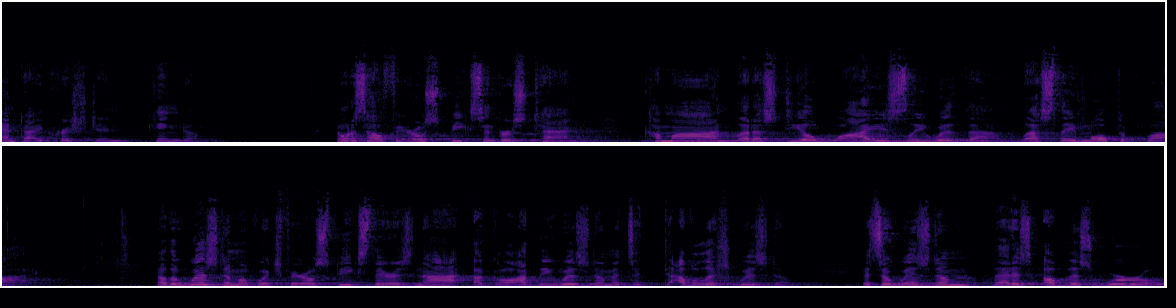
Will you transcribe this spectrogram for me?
anti Christian kingdom. Notice how Pharaoh speaks in verse 10 Come on, let us deal wisely with them, lest they multiply. Now, the wisdom of which Pharaoh speaks there is not a godly wisdom, it's a devilish wisdom. It's a wisdom that is of this world.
